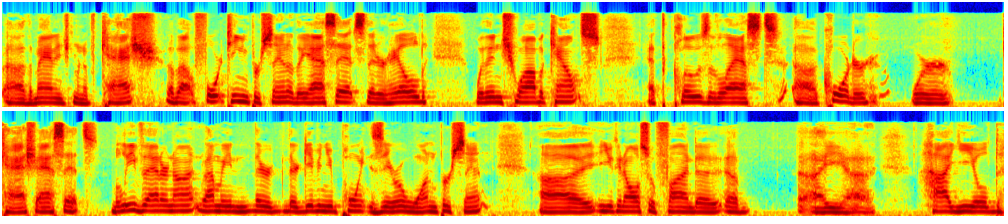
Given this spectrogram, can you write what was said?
uh, the management of cash. About 14% of the assets that are held within Schwab accounts at the close of the last uh, quarter were cash assets. Believe that or not, I mean they're they're giving you 0.01 percent. Uh, you can also find a a, a uh, high yield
